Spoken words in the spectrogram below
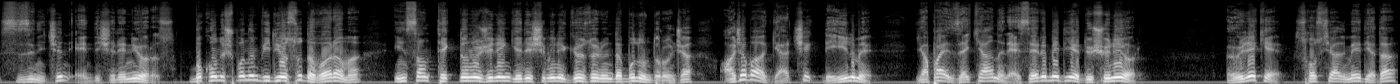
sizin için endişeleniyoruz. Bu konuşmanın videosu da var ama insan teknolojinin gelişimini göz önünde bulundurunca acaba gerçek değil mi? Yapay zekanın eseri mi diye düşünüyor. Öyle ki sosyal medyada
